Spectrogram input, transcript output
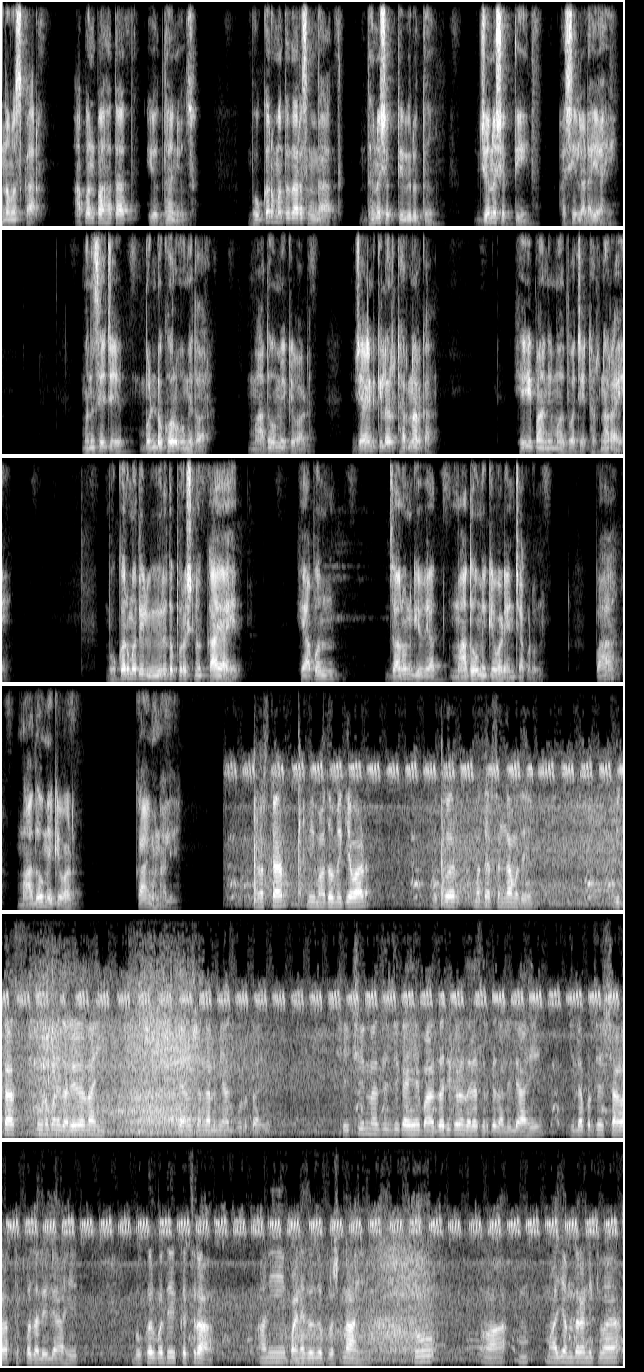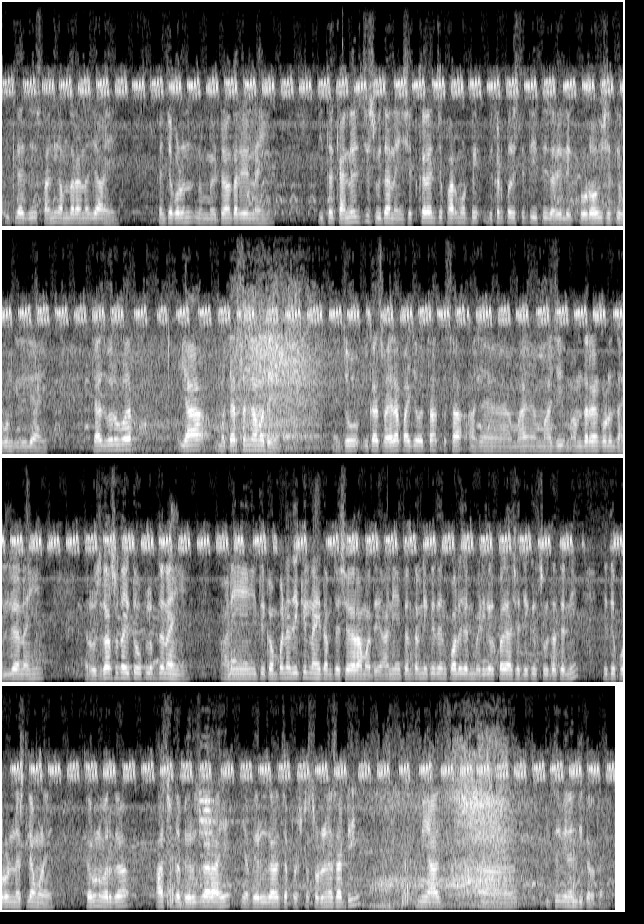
नमस्कार. आपण पाहतात योद्धा न्यूज. भोकर मतदारसंघात धनशक्तीविरुद्ध जनशक्ती अशी लढाई आहे. मनसेचे बंडखोर उमेदवार माधव मेकेवाड जायंट किलर ठरणार का? हेही पाहणे महत्त्वाचे ठरणार आहे. भोकरमधील विविध प्रश्न काय आहेत? हे आपण जाणून घेऊयात माधव मेकेवाड यांच्याकडून. पहा माधव मेकेवाड काय म्हणाले? नमस्कार मी माधव मेकेवाड भोकर मतदारसंघामध्ये विकास पूर्णपणे झालेला नाही त्या अनुषंगाने मी आज बोलत आहे. शिक्षणाचे जे काही हे बाजारीकरण झाल्यासारखे झालेले आहे जिल्हा परिषद शाळा ठप्प झालेल्या आहेत भोकरमध्ये कचरा आणि पाण्याचा जो प्रश्न आहे तो माजी आमदारांनी किंवा इथल्या जे स्थानिक आमदारांना जे आहे त्यांच्याकडून मिटवण्यात आलेले नाही. इथं कॅनलची सुविधा नाही. शेतकऱ्यांची फार मोठी बिकट परिस्थिती इथे झालेली आहे. कोरडवाहू शेती होऊन गेलेली आहे. त्याचबरोबर या मतदारसंघामध्ये जो विकास व्हायला पाहिजे होता तसा मा माजी आमदारांकडून झालेला नाही. रोजगारसुद्धा इथं उपलब्ध नाही. आणि इथे कंपन्या देखील नाहीत आमच्या शहरामध्ये. आणि तंत्रनिकेतन कॉलेज आणि मेडिकल कॉलेज अशा देखील सुविधा त्यांनी इथे पुरवण नसल्यामुळे तरुण वर्ग आजसुद्धा बेरोजगार आहे. या बेरोजगाराचा प्रश्न सोडवण्यासाठी मी आज इथे विनंती करत आहे.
